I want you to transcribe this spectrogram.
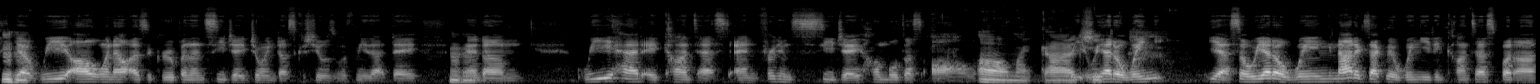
Mhm, yeah, we all went out as a group, and then CJ joined us because she was with me that day, mhm. and um. We had a contest, and friggin' CJ humbled us all. Oh my god. we, we had a wing yeah so we had a wing not exactly a wing eating contest but uh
